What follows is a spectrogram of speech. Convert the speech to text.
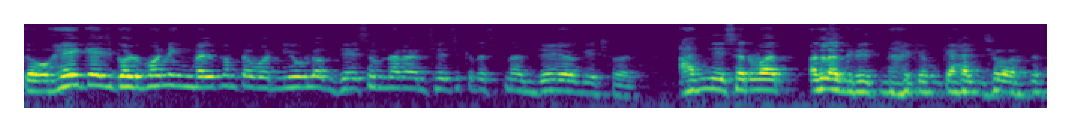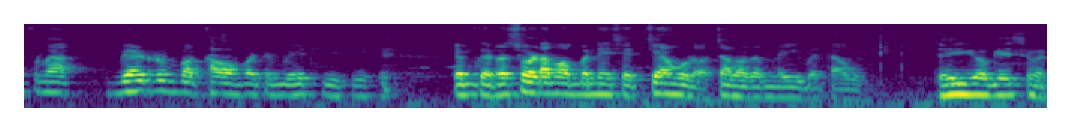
તો hey guys good morning welcome to our new vlog જય સોમનારાયણ જય શ્રી કૃષ્ણ જય યોગેશ્વર. આજની શરૂઆત અલગ રીતના કેમ કે આજ સપના બેડરૂમમાં ખાવા માટે બેઠી છે. કેમ કે રસોડામાં બને છે ચેવડો. ચાલો તમને એ બતાવું. જય યોગેશ્વર.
